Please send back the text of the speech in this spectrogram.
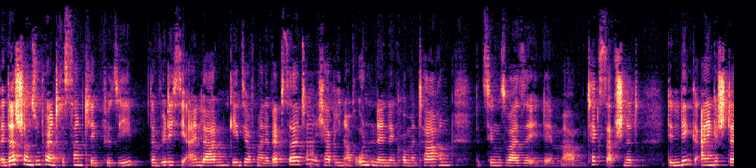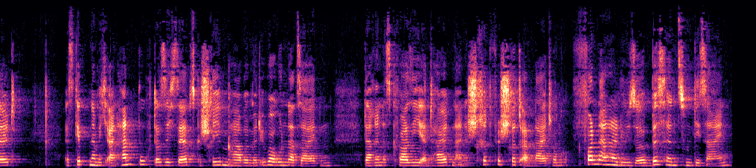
Wenn das schon super interessant klingt für Sie, dann würde ich Sie einladen, gehen Sie auf meine Webseite. Ich habe Ihnen auch unten in den Kommentaren bzw. in dem ähm, Textabschnitt den Link eingestellt. Es gibt nämlich ein Handbuch, das ich selbst geschrieben habe mit über 100 Seiten. Darin ist quasi enthalten eine Schritt-für-Schritt-Anleitung von der Analyse bis hin zum Design,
